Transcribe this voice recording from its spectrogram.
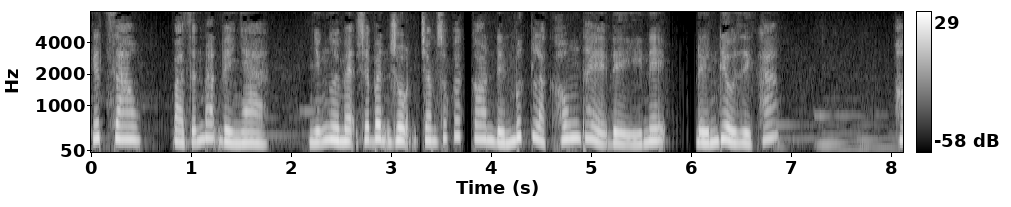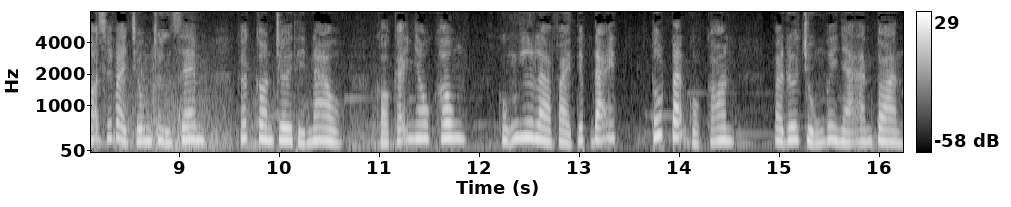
kết giao và dẫn bạn về nhà. Những người mẹ sẽ bận rộn chăm sóc các con đến mức là không thể để ý nệ đến điều gì khác. Họ sẽ phải trông chừng xem các con chơi thế nào, có cãi nhau không, cũng như là phải tiếp đãi tốt bạn của con và đưa chúng về nhà an toàn.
